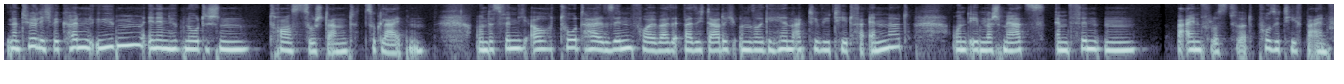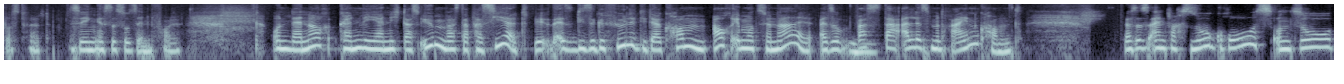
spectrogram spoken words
natürlich, wir können üben, in den hypnotischen Trancezustand zu gleiten. Und das finde ich auch total sinnvoll, weil, weil sich dadurch unsere Gehirnaktivität verändert und eben das Schmerzempfinden beeinflusst wird, positiv beeinflusst wird. Deswegen ist es so sinnvoll. Und dennoch können wir ja nicht das üben, was da passiert. Wir, also diese Gefühle, die da kommen, auch emotional, also mhm. was da alles mit reinkommt. Das ist einfach so groß und so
